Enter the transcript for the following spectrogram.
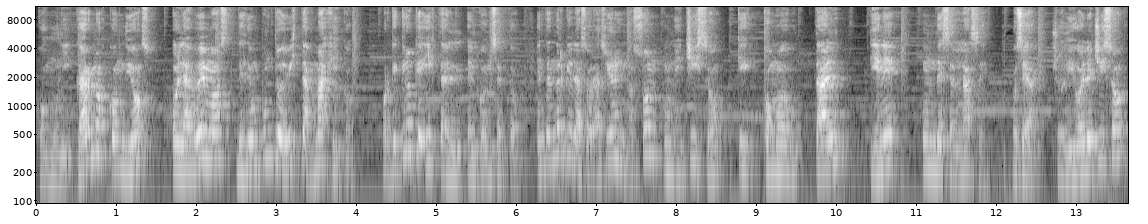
comunicarnos con Dios o las vemos desde un punto de vista mágico? Porque creo que ahí está el, el concepto. Entender que las oraciones no son un hechizo que como tal tiene un desenlace. O sea, yo digo el hechizo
